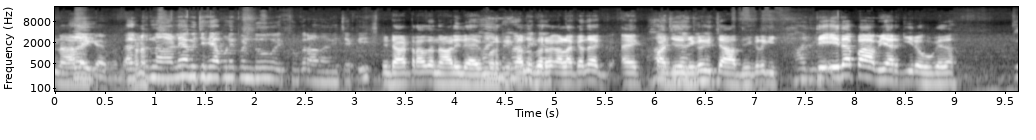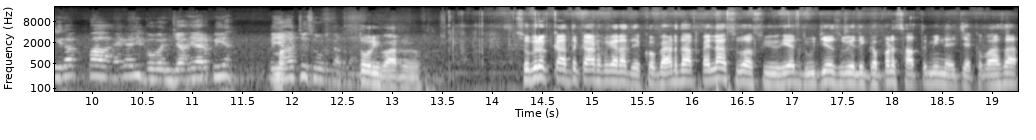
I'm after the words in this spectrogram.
ਨਾਲ ਲੈ ਕੇ ਆਇਆ ਬੰਦਾ ਡਾਕਟਰ ਨਾਲ ਲਿਆ ਵਿੱਚ ਇਹ ਆਪਣੇ ਪਿੰਡੋਂ ਇੱਥੋਂ ਕਰਾ ਦਾਂਗੇ ਚੈੱਕ ਹੀ ਨਹੀਂ ਡਾਕਟਰ ਆਪ ਦਾ ਨਾਲ ਹੀ ਲੈ ਆਵੇ ਮੁੜ ਕੇ ਕੱਲ ਨੂੰ ਫਿਰ ਅਗਲਾ ਕਹਿੰਦਾ 5 ਦੀ ਨਿਕਲ ਗਈ 4 ਦੀ ਨਿਕਲ ਗਈ। ਤੇ ਇਹਦਾ ਭਾਵ ਯਾਰ ਕੀ ਰਹੂਗਾ ਇਹਦਾ? ਇਹਦਾ ਭਾਅ ਹੈਗਾ ਜੀ 52000 ਰੁਪਇਆ 50 ਚ ਸੂਟ ਕਰ ਦਾਂਗੇ ਤੋਰੀ ਬਾਹਰ ਨੂੰ। ਸੋ ਵੀਰੋ ਕੱਦ ਕਾਠ ਵਗੈਰਾ ਦੇਖੋ ਬੈਠ ਦਾ ਪਹਿਲਾ ਸੂਆ ਸੂਈ ਹੋਈ ਹੈ ਦੂਜੇ ਸੂਏ ਲਈ ਗੱਪਣ 7 ਮਹੀਨੇ ਚੈੱਕ ਪਾਸ ਆ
